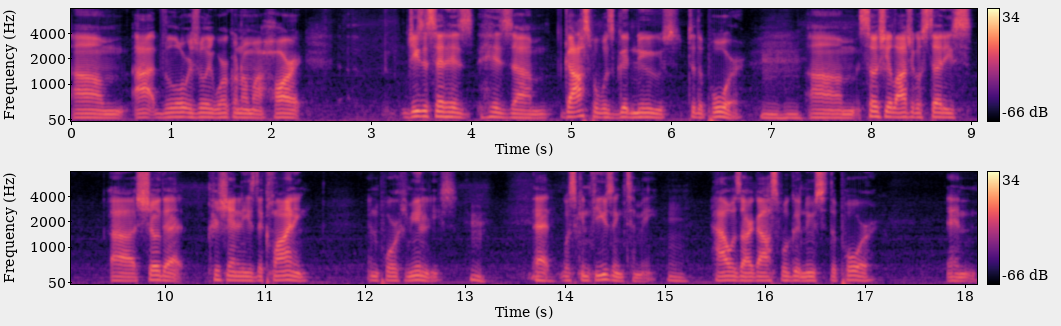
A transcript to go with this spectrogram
Um, I, the Lord was really working on my heart. Jesus said his his um, gospel was good news to the poor. Mm-hmm. Um, sociological studies uh, show that Christianity is declining in poor communities. Hmm. That was confusing to me. Hmm. How is our gospel good news to the poor? And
